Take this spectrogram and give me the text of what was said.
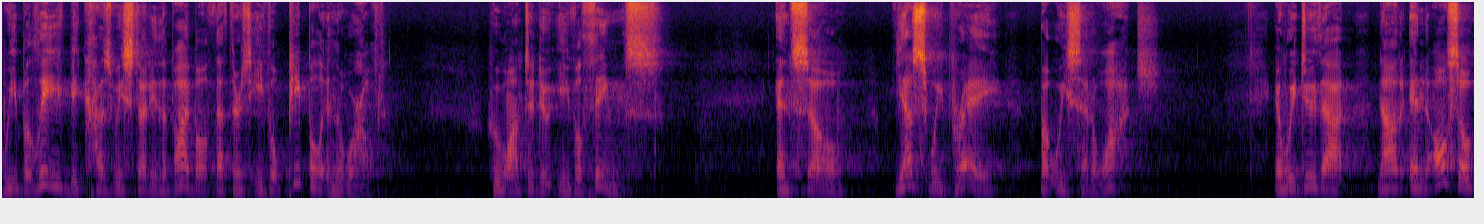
we believe, because we study the Bible, that there's evil people in the world who want to do evil things. And so, yes, we pray, but we set a watch. And we do that now. And also,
